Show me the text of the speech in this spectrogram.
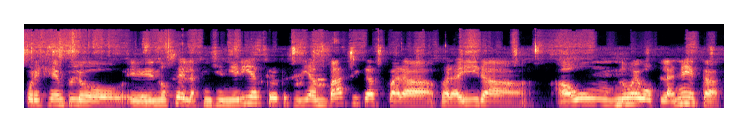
Por ejemplo, eh, no sé, las ingenierías creo que serían básicas para, para ir a, a un nuevo planeta.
